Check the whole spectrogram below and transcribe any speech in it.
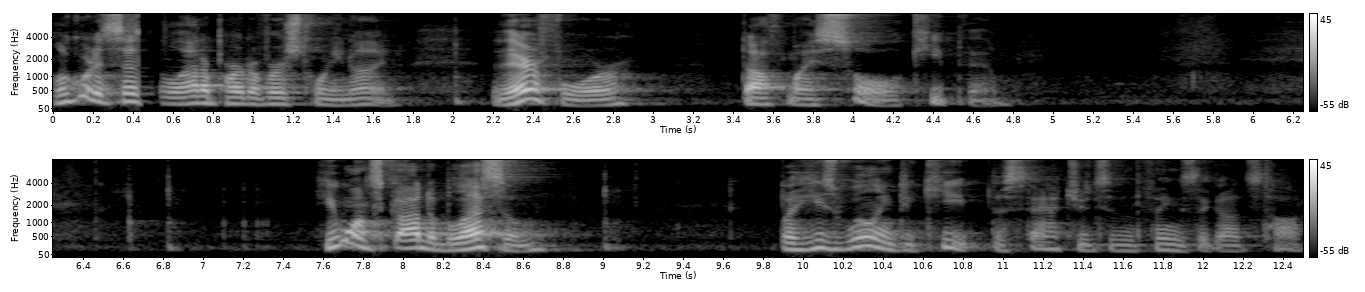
Look what it says in the latter part of verse 29. Therefore doth my soul keep them. He wants God to bless him, but he's willing to keep the statutes and the things that God's taught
